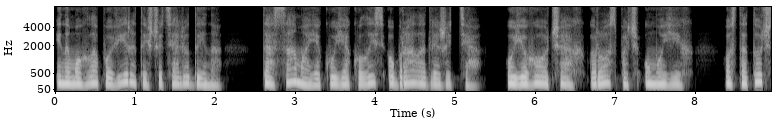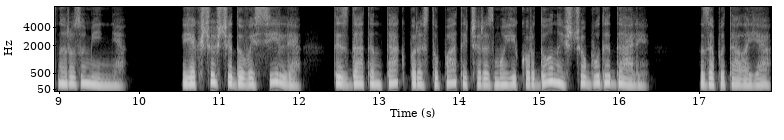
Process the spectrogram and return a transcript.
і не могла повірити, що ця людина та сама, яку я колись обрала для життя. У його очах розпач у моїх, остаточне розуміння. Якщо ще до весілля ти здатен так переступати через мої кордони, що буде далі? запитала я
